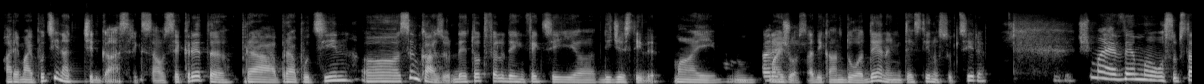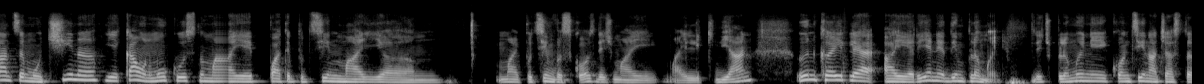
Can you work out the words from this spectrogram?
are mai puțin acid gastric sau secretă prea, prea puțin, uh, sunt cazuri de tot felul de infecții uh, digestive mai, mai jos, adică în duoden, în intestinul subțire. Și mai avem uh, o substanță mucină, e ca un mucus, numai e poate puțin mai, uh, mai puțin viscos, deci mai, mai lichidian, în căile aeriene din plămâni. Deci plămânii conțin această,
